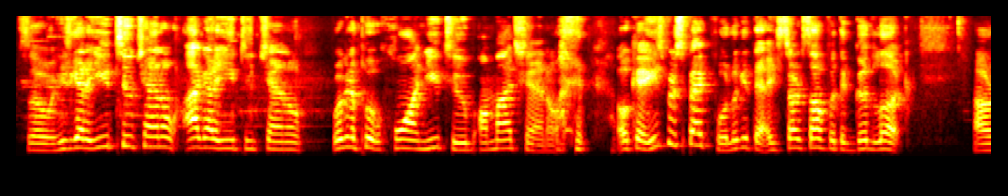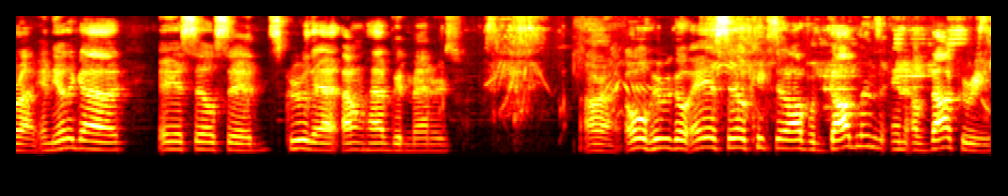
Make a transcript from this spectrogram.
So he's got a YouTube channel. I got a YouTube channel. We're to put Juan YouTube on my channel. okay, he's respectful. Look at that. He starts off with a good look. All right. And the other guy, ASL, said, screw that. I don't have good manners. All right. Oh, here we go. ASL kicks it off with Goblins and a Valkyrie.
